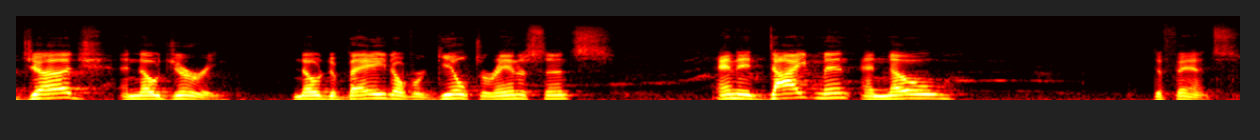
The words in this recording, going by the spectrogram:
judge and no jury, no debate over guilt or innocence, an indictment and no defense.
